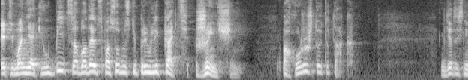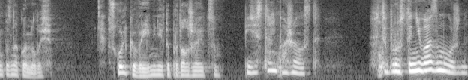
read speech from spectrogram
эти маньяки-убийцы обладают способностью привлекать женщин. Похоже, что это так. Где ты с ним познакомилась? Сколько времени это продолжается? Перестань, пожалуйста. Это просто невозможно.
